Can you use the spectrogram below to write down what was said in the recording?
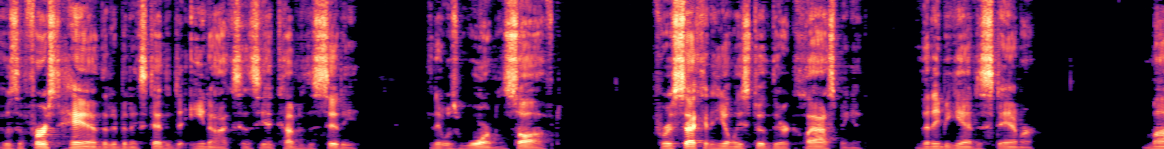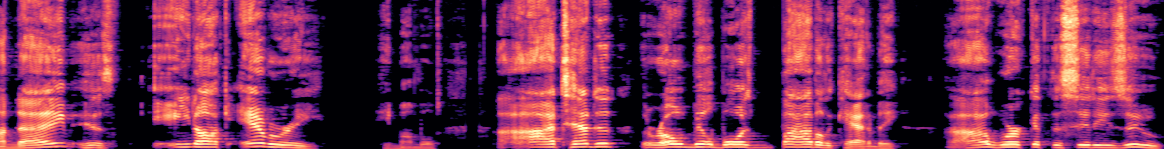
It was the first hand that had been extended to Enoch since he had come to the city, and it was warm and soft. For a second he only stood there clasping it, then he began to stammer. My name is Enoch Emery, he mumbled. I attended the Rodemill Boys Bible Academy. I work at the city zoo.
